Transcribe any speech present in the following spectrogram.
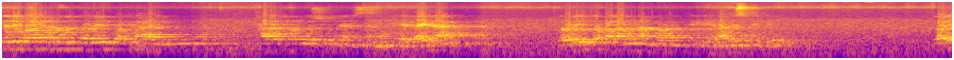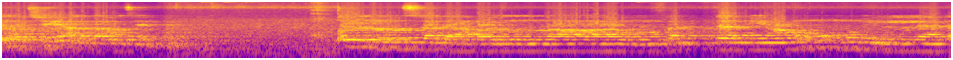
যদি বলেন, হুজুর, দলিল কোথায়? সারা জীবন তো শুনে আসছেন মুখে, তাই না? দলিল তো বললাম না কোরআন থেকে, হাদিস থেকে। দলিল হচ্ছে, আল্লাহ তাআলা বলছেন قل صدق الله فاتبعوا ملة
